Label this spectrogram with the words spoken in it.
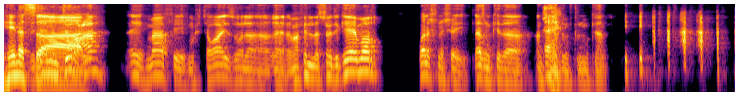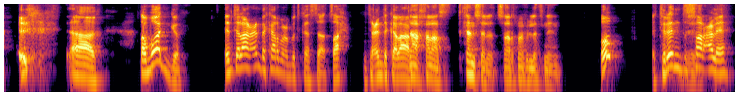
هنا جاي من السؤال جرعة اي ما في محتوايز ولا غيره. ما في إلا سعودي جيمر ولا شفنا شيء. لازم كذا انشهد في كل مكان آه. طب وقف أنت الآن عندك أربع بودكاستات صح؟ أنت عندك الآن لا خلاص تكنسلت صارت ما في إلا اثنين أوب ترند إيه. صار عليه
